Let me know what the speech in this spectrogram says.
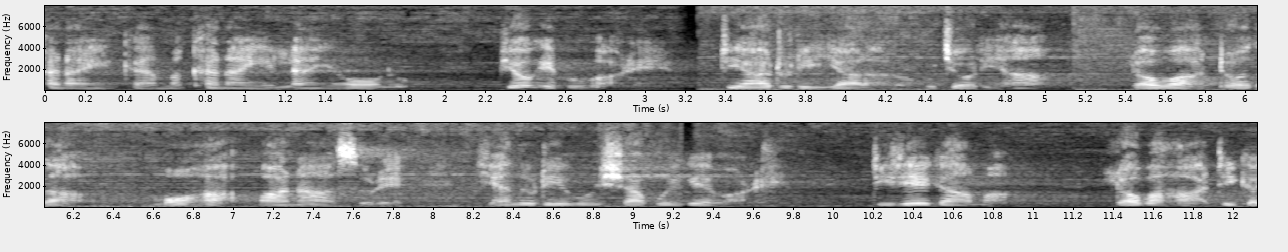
ခံနိုင်ခံမခံနိုင်ရင်လန်ရောလို့ပြောခဲ့ပူပါတယ်တရားဓုတွေရလာတော့ဦးကျော်တင်ဟာလောဘဒေါသမောဟမာနဆိုတဲ့ရန်သူတွေကိုရှာဖွေခဲ့ပါတယ်ဒီတဲကမှလောဘဟာအဓိက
